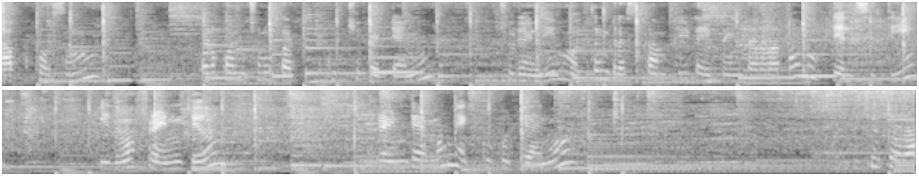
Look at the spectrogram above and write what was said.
పాప కోసం ఇక్కడ కొంచెం కట్ కుచ్చు పెట్టాను. చూడండి మొత్తం డ్రెస్ కంప్లీట్ అయిపోయిన తర్వాత మీకు తెలిసిద్ది ఇది మా ఫ్రంట్. ఫ్రంట్ ఏమో నెక్ కుట్టాను. చూసారా?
